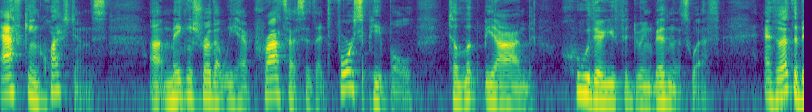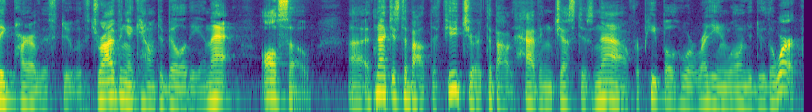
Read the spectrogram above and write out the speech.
asking questions uh, making sure that we have processes that force people to look beyond who they're used to doing business with. And so that's a big part of this too, is driving accountability. And that also, uh, it's not just about the future, it's about having justice now for people who are ready and willing to do the work,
